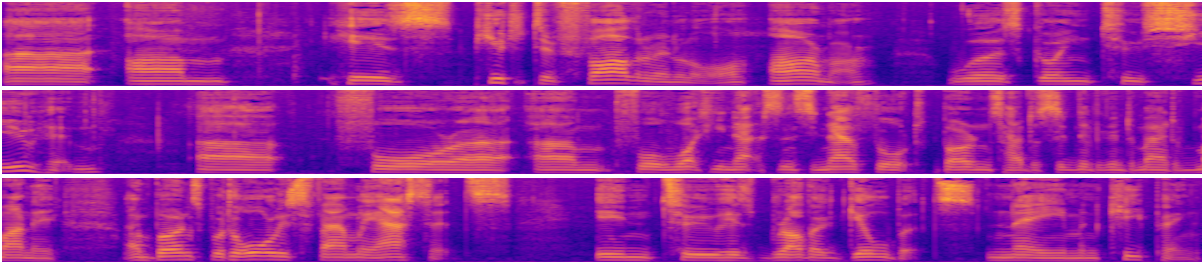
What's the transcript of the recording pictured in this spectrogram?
um, his putative father-in-law, Armour, was going to sue him for um, for what he now, since he now thought Burns had a significant amount of money, and Burns put all his family assets into his brother Gilbert's name and keeping.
